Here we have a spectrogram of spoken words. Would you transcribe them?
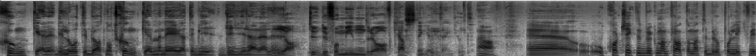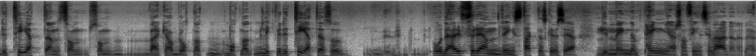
sjunker. Det låter bra att nåt sjunker, men det är ju att det blir dyrare. Eller Ja, du, du, får mindre avkastning helt enkelt. Ja. Eh, och kortsiktigt brukar man prata om att det beror på likviditeten som, som verkar ha bottnat. bottnat. Likviditet alltså... Och det här är förändringstakten. Ska vi säga. Det är mm. mängden pengar som finns i världen. eller hur?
